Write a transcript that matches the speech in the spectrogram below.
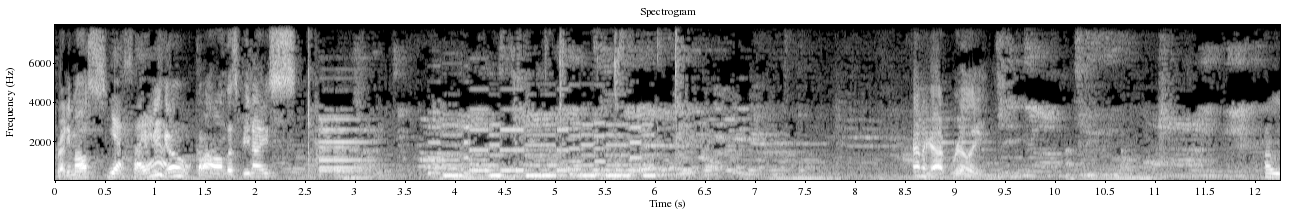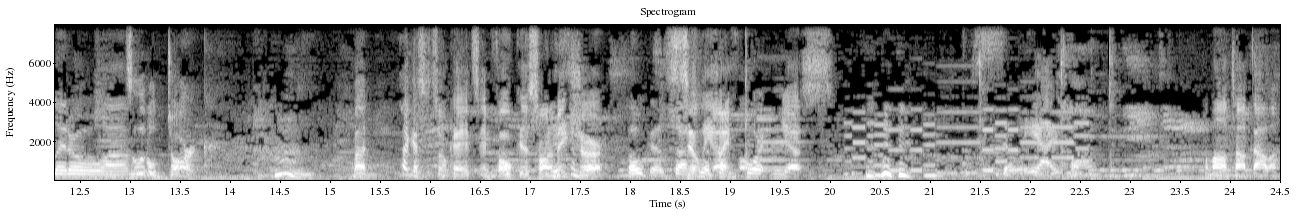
Ready, Mouse? Yes, I Here am. we go. Come on, let's be nice. Kind of got really. A little. Um, It's a little dark, Hmm. but I guess it's okay. It's in focus. I want to make sure. Focus. That's Silly iPhone. important. Yes. Silly iPhone. Come on, top dollar.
